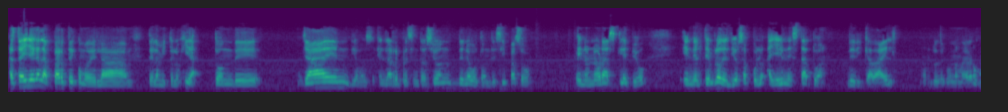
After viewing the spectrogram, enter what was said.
Hasta ahí llega la parte como de la, de la mitología, donde ya en, digamos, en la representación, de nuevo, donde sí pasó, en honor a Asclepio, en el templo del dios Apolo, ahí hay una estatua dedicada a él. Entonces, de alguna manera, como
